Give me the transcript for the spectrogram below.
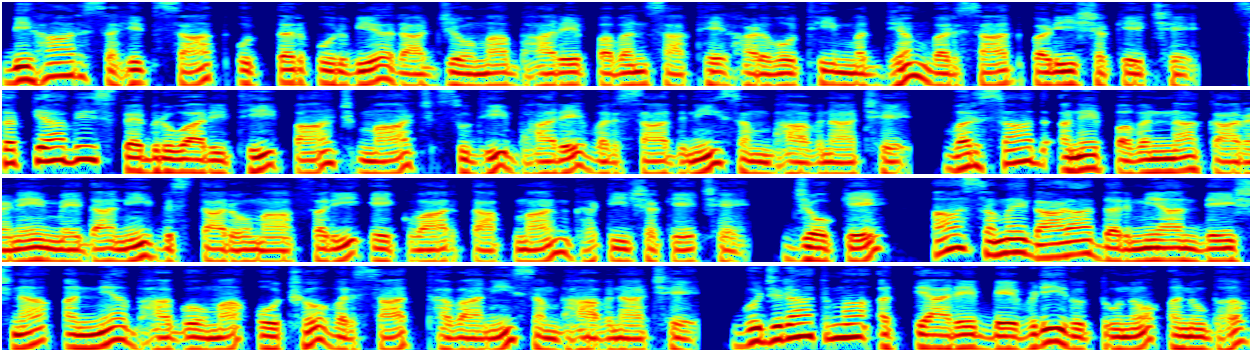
બિહાર સહિત સાત ઉત્તર પૂર્વીય રાજ્યોમાં ભારે પવન સાથે હળવોથી મધ્યમ વરસાદ પડી શકે છે. સત્યાવીસ ફેબ્રુઆરીથી પાંચ માર્ચ સુધી ભારે વરસાદની સંભાવના છે. વરસાદ અને પવનના કારણે મેદાની વિસ્તારોમાં ફરી એકવાર તાપમાન ઘટી શકે છે. જો કે, આ સમયગાળા દરમિયાન દેશના અન્ય ભાગોમાં ઓછો વરસાદ થવાની સંભાવના છે. ગુજરાતમાં અત્યારે બેવડી ઋતુનો અનુભવ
